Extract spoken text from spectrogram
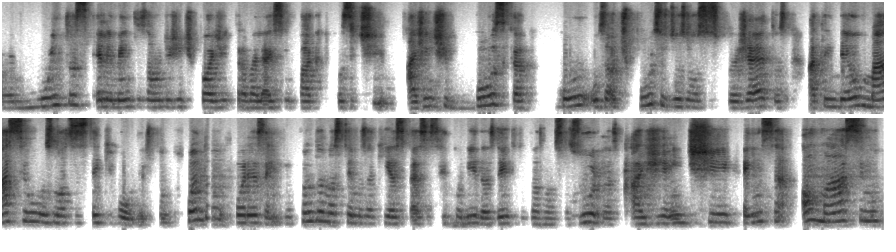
é, muitos elementos onde a gente pode trabalhar esse impacto positivo. A gente busca com os outputs dos nossos projetos, atender ao máximo os nossos stakeholders. Então, quando, por exemplo, quando nós temos aqui as peças recolhidas dentro das nossas urnas, a gente pensa ao máximo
